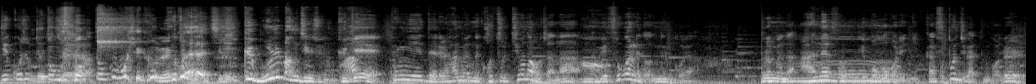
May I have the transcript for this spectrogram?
뒤에 꽂으면 되지. 똥구멍 쟤야. 똥구멍에 그걸 왜 꽂아? 꽂아야지. 그게 뭘 방지해주는 거야? 그게 생리대를 하면은 겉으로 튀어나오잖아. 어. 그게 속 안에 넣는 거야. 그러면 안에서 그게 먹어버리니까 스펀지 같은 거를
